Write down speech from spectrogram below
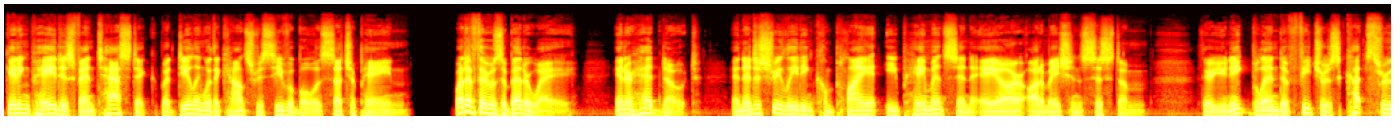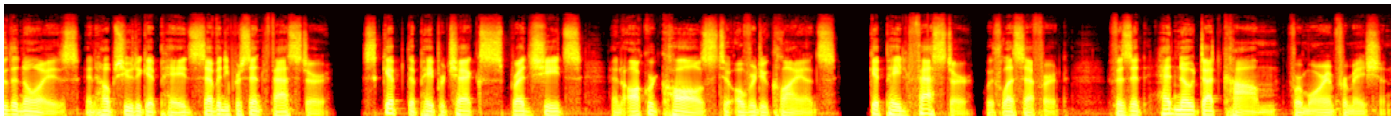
Getting paid is fantastic, but dealing with accounts receivable is such a pain. What if there was a better way? Enter HeadNote, an industry leading compliant e payments and AR automation system. Their unique blend of features cuts through the noise and helps you to get paid 70% faster Skip the paper checks, spreadsheets, and awkward calls to overdue clients. Get paid faster with less effort. Visit headnote.com for more information.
